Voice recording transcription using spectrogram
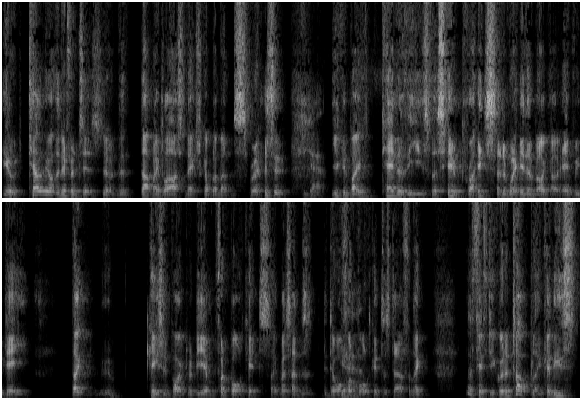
you know, tell me what the difference is. You know, th- that might last the next couple of months. Whereas it, Yeah. you can buy 10 of these for the same price and wear them like every day. Like, case in point would be um, football kits. Like, my son's they do all Yeah. football kits and stuff, and like, they're 50 quid a top. Like, and he's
